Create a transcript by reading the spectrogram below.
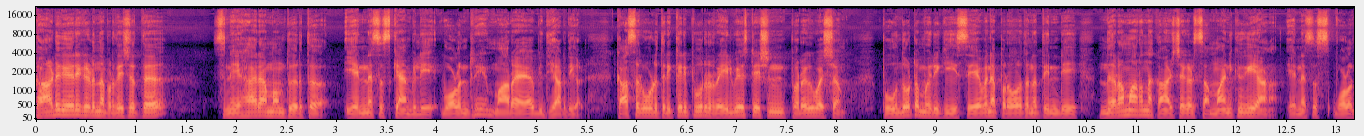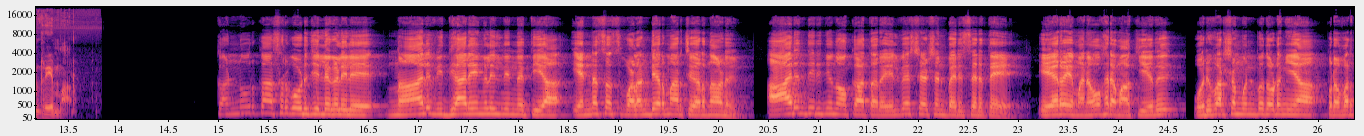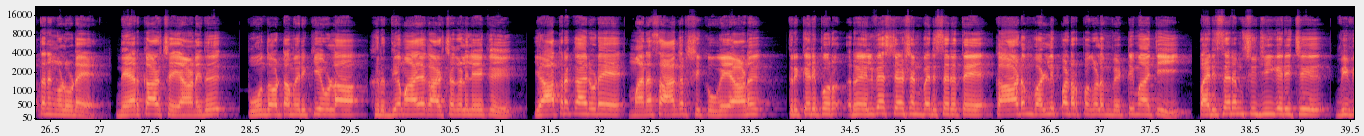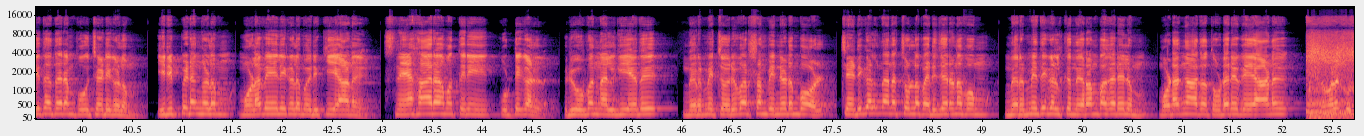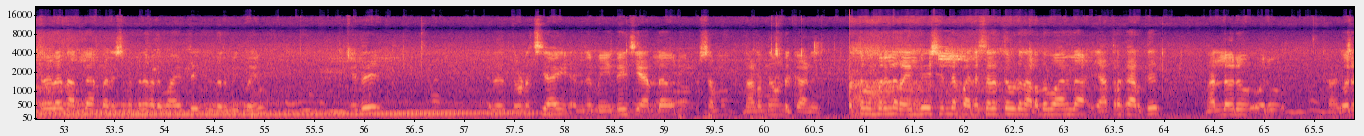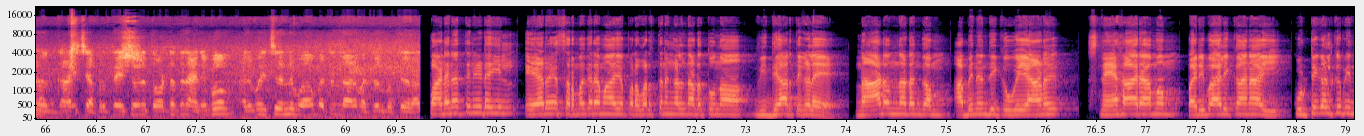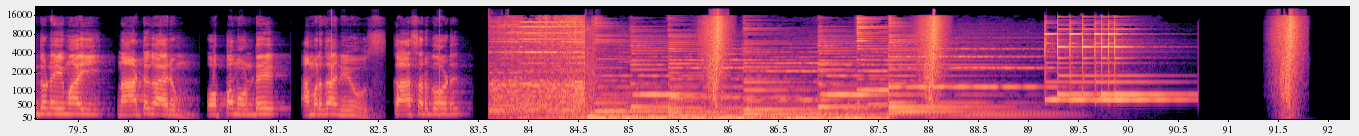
കാട് കയറി കിടന്ന പ്രദേശത്ത് സ്നേഹാരാമം തീർത്ത് എൻ എസ് എസ് ക്യാമ്പിലെ വോളണ്ടറിയന്മാരായ വിദ്യാർത്ഥികൾ. കാസർഗോഡ് തൃക്കരിപ്പൂർ റെയിൽവേ സ്റ്റേഷൻ പിറകുവശം പൂന്തോട്ടമൊരുക്കി സേവന പ്രവർത്തനത്തിന്റെ നിറമാർന്ന കാഴ്ചകൾ സമ്മാനിക്കുകയാണ് എൻ എസ് എസ് വോളണ്ടറിയന്മാർ കണ്ണൂർ കാസർഗോഡ് ജില്ലകളിലെ നാല് വിദ്യാലയങ്ങളിൽ നിന്നെത്തിയ എൻ എസ് എസ് വളണ്ടിയർമാർ ചേർന്നാണ് ആരും തിരിഞ്ഞു നോക്കാത്ത റെയിൽവേ സ്റ്റേഷൻ പരിസരത്തെ ഏറെ മനോഹരമാക്കിയത്. ഒരു വർഷം മുൻപ് തുടങ്ങിയ പ്രവർത്തനങ്ങളുടെ നേർക്കാഴ്ചയാണിത്. പൂന്തോട്ടമൊരുക്കിയുള്ള ഹൃദ്യമായ കാഴ്ചകളിലേക്ക് യാത്രക്കാരുടെ മനസ്സാകർഷിക്കുകയാണ്. തൃക്കരിപ്പൂർ റെയിൽവേ സ്റ്റേഷൻ പരിസരത്തെ കാടും വള്ളിപ്പടർപ്പുകളും വെട്ടിമാറ്റി പരിസരം ശുചീകരിച്ച് വിവിധതരം പൂച്ചെടികളും ഇരിപ്പിടങ്ങളും മുളവേലികളും ഒരുക്കിയാണ് സ്നേഹാരാമത്തിന് കുട്ടികൾ രൂപം നൽകിയത്. നിർമ്മിച്ച ഒരു വർഷം പിന്നിടുമ്പോൾ ചെടികൾ നനച്ചുള്ള പരിചരണവും നിർമ്മിതികൾക്ക് നിറം പകരലും മുടങ്ങാതെ തുടരുകയാണ്. നമ്മുടെ കുട്ടികളെ നല്ല പരിശ്രമത്തിന് ഫലമായിട്ട് നിർമ്മിക്കുകയും ഇത് ഇത് തുടർച്ചയായി അതിനെ മെയിന്റെയിൻ ചെയ്യാനുള്ള ഒരു ശ്രമം നടന്നുകൊണ്ടിരിക്കുകയാണ്. തൊട്ട് മുമ്പിലുള്ള റെയിൽവേ സ്റ്റേഷന്റെ പരിസരത്തൂടെ നടന്നു പോകാനുള്ള യാത്രക്കാർക്ക് നല്ലൊരു ഒരു ഒരു കാഴ്ച പ്രത്യേകിച്ച് ഒരു തോട്ടത്തിന് അനുഭവം അനുഭവിച്ചു തന്നെ പോകാൻ പറ്റുന്നതാണ് മറ്റൊരു പ്രത്യേകത. പഠനത്തിനിടയിൽ ഏറെ ശ്രമകരമായ പ്രവർത്തനങ്ങൾ നടത്തുന്ന വിദ്യാർത്ഥികളെ നാടൊന്നടങ്കം അഭിനന്ദിക്കുകയാണ്. സ്നേഹാരാമം പരിപാലിക്കാനായി കുട്ടികൾക്ക് പിന്തുണയുമായി നാട്ടുകാരും ഒപ്പമുണ്ട്. അമൃത ന്യൂസ് കാസർഗോഡ്.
